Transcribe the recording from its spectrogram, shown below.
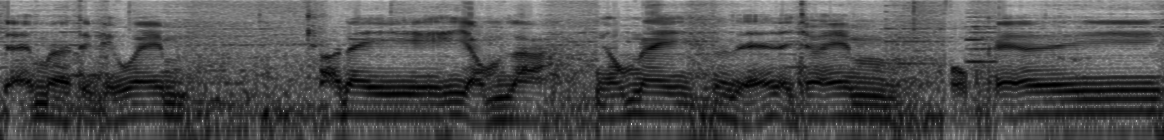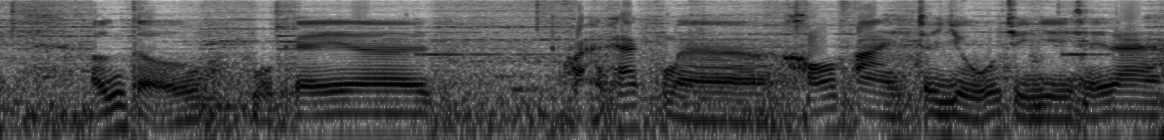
để mà tìm hiểu em. Ở đây hy vọng là ngày hôm nay để lại cho em một cái ấn tượng một cái ờ, khoảnh khắc mà khó phai cho dù có chuyện gì xảy ra.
